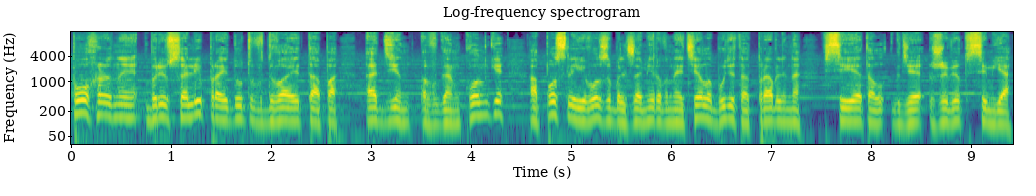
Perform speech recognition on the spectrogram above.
Похороны Брюса Ли пройдут в два этапа. Один в Гонконге, а после его забальзамированное тело будет отправлено в Сиэтл, где живет семья.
